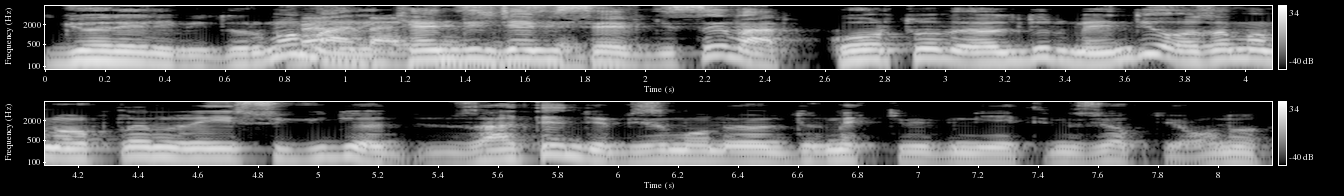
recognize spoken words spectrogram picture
göreli bir durum ama Ben hani kendince bir sevgi. sevgisi var. Gortol'u öldürmeyin diyor. O zaman orkların reisi gülüyor. Zaten diyor bizim onu öldürmek gibi bir niyetimiz yok diyor. Onu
